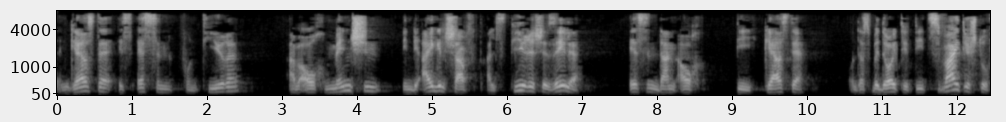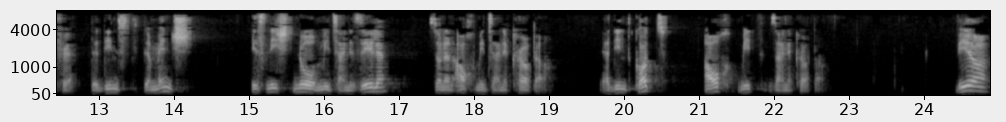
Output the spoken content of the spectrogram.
Denn Gerste ist Essen von Tiere, aber auch Menschen in die Eigenschaft als tierische Seele essen dann auch die Gerste. Und das bedeutet, die zweite Stufe, der Dienst der Mensch, ist nicht nur mit seiner Seele, sondern auch mit seinem Körper. Er dient Gott auch mit seinem Körper. Wir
